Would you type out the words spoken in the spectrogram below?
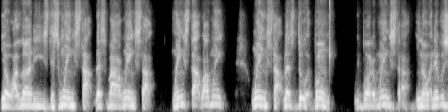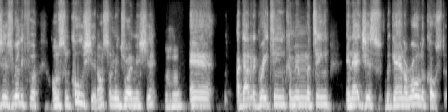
Yo, I love these, this Wingstop. Let's buy a Wingstop. Wingstop, why Wing? Wingstop, let's do it. Boom. We bought a Wingstop, you know, and it was just really for on some cool shit, on some enjoyment shit. Mm-hmm. And I got a great team, commend my team. And that just began a roller coaster.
